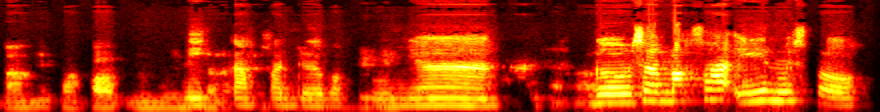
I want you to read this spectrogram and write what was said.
Nanti bakal nikah pada waktunya. Enggak usah maksain wis toh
